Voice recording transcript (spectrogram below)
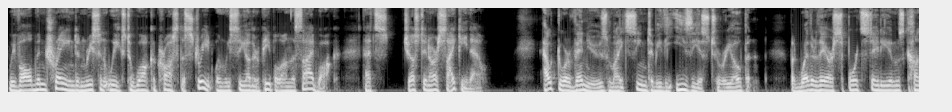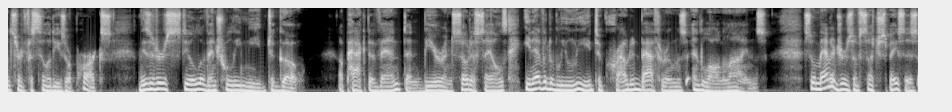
We've all been trained in recent weeks to walk across the street when we see other people on the sidewalk. That's just in our psyche now. Outdoor venues might seem to be the easiest to reopen, but whether they are sports stadiums, concert facilities, or parks, visitors still eventually need to go. A packed event and beer and soda sales inevitably lead to crowded bathrooms and long lines. So managers of such spaces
